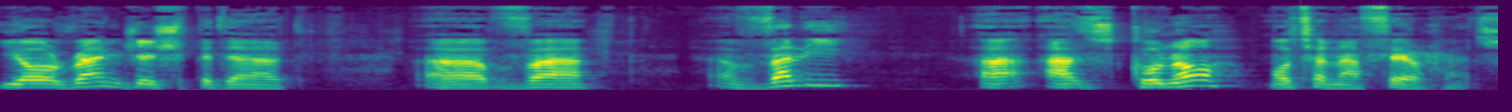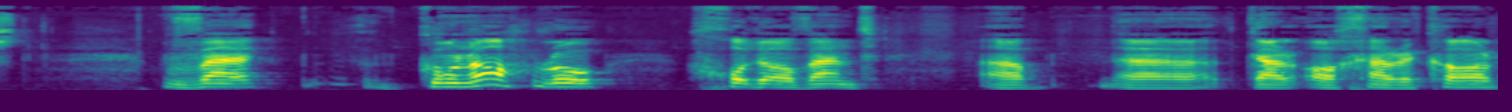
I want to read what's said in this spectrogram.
یا رنجش بدهد و ولی از گناه متنفر هست. و گناه رو خداوند در آخر کار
